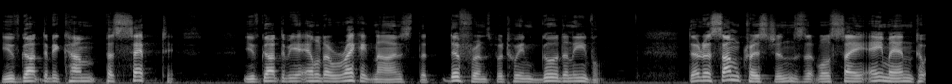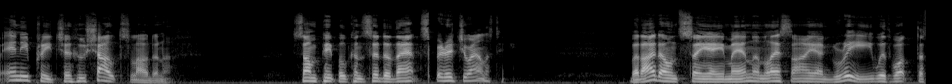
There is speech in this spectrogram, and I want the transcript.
You've got to become perceptive. You've got to be able to recognize the difference between good and evil. There are some Christians that will say amen to any preacher who shouts loud enough. Some people consider that spirituality. But I don't say amen unless I agree with what the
